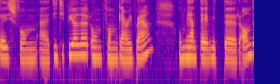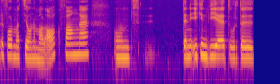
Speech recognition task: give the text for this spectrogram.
Der ist von äh, Didi Bühler und von Gary Brown. Und wir haben den mit der anderen Formation mal angefangen. Und dann irgendwie durch den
